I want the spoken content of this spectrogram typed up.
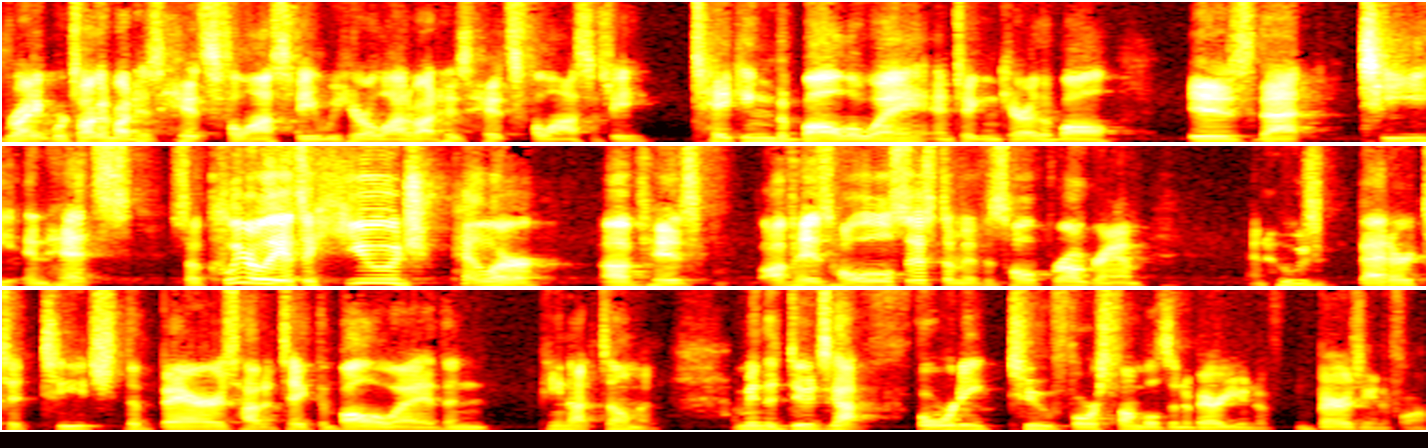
right? We're talking about his hits philosophy. We hear a lot about his hits philosophy. Taking the ball away and taking care of the ball is that T in hits. So clearly, it's a huge pillar of his of his whole system, of his whole program. And who's better to teach the Bears how to take the ball away than Peanut Tillman? I mean, the dude's got 42 forced fumbles in a Bear uni- Bears uniform.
